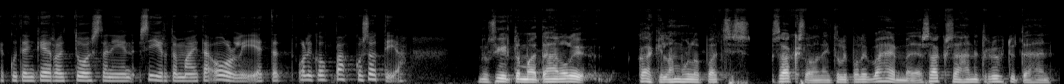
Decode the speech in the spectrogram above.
Ja kuten kerroit tuossa, niin siirtomaita oli. Että oliko pakko sotia? No siirtomaitahan oli kaikilla muilla paitsi Saksalla, niin tuli paljon vähemmän. Ja Saksahan nyt ryhtyi tähän –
